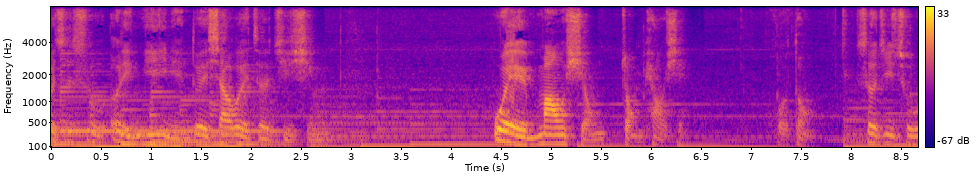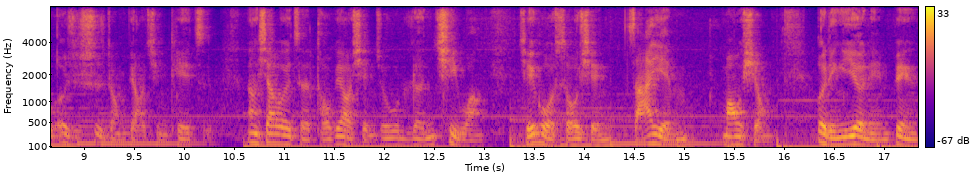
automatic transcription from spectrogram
未知数二零一一年对消费者举行为猫熊总票选活动，设计出二十四种表情贴纸，让消费者投票选出人气王。结果首选眨眼猫熊，二零一二年便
